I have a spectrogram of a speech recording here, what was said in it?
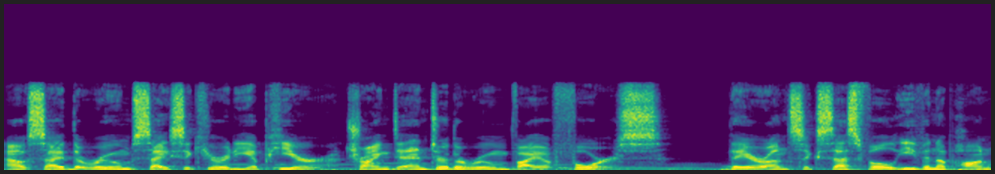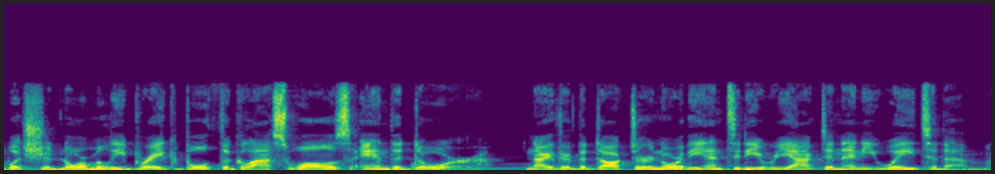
Outside the room, site security appear, trying to enter the room via force. They are unsuccessful even upon what should normally break both the glass walls and the door. Neither the doctor nor the entity react in any way to them.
